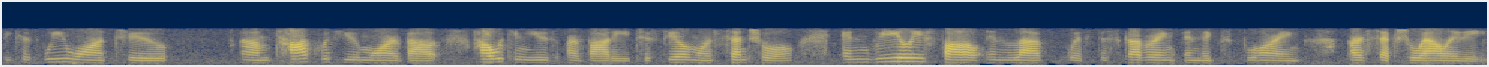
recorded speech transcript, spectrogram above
because we want to um, talk with you more about how we can use our body to feel more sensual and really fall in love with discovering and exploring our sexuality.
